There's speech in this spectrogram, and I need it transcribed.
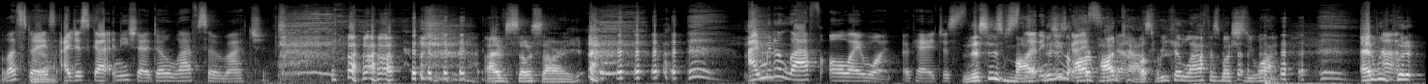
well, that's nice. Yeah. I just got Anisha. Don't laugh so much. I'm so sorry. I'm gonna laugh all I want. Okay, just this is just my this is our podcast. Know. We can laugh as much as we want, and we uh, put it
